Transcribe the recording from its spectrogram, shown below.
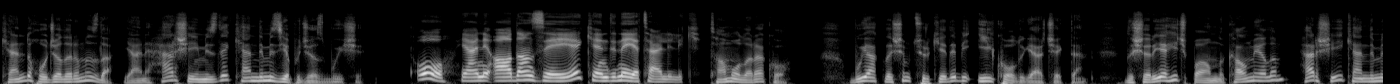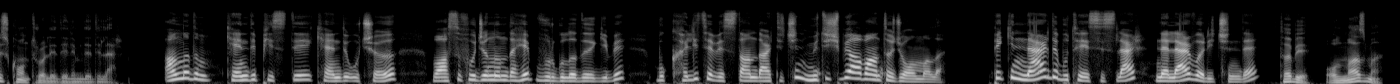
kendi hocalarımızla yani her şeyimizle kendimiz yapacağız bu işi. O yani A'dan Z'ye kendine yeterlilik. Tam olarak o. Bu yaklaşım Türkiye'de bir ilk oldu gerçekten. Dışarıya hiç bağımlı kalmayalım, her şeyi kendimiz kontrol edelim dediler. Anladım. Kendi pisti, kendi uçağı, Vasıf Hoca'nın da hep vurguladığı gibi bu kalite ve standart için müthiş bir avantaj olmalı. Peki nerede bu tesisler? Neler var içinde? Tabii, olmaz mı?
